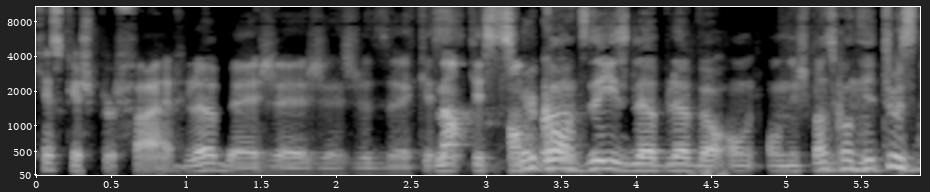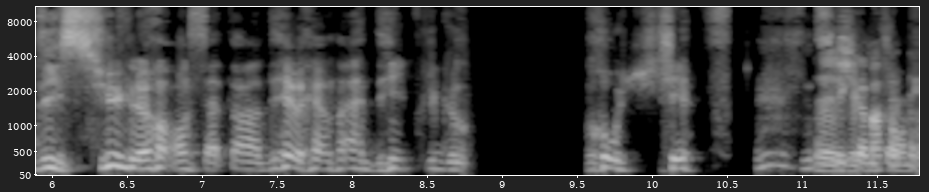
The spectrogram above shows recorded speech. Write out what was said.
qu'est-ce que je peux faire? Là, ben, je, je, je veux dire, qu'est-ce que tu veux peut- qu'on dise, là? Là, ben, on, on est, je pense qu'on est tous déçus, là. On s'attendait vraiment à des plus gros, gros chiffres. Euh, C'est J'ai comme pas ton, fait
